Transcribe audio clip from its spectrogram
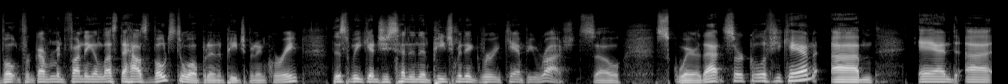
vote for government funding unless the House votes to open an impeachment inquiry. This weekend, she said an impeachment inquiry can't be rushed. So square that circle if you can. Um, and uh,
